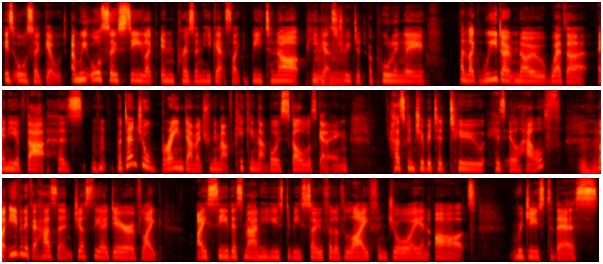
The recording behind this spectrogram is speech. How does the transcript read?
is also guilt. And we also see like in prison he gets like beaten up, he gets mm-hmm. treated appallingly. And like we don't know whether any of that has potential brain damage from the amount of kicking that boy's skull was getting has contributed to his ill health. Mm-hmm. But even if it hasn't, just the idea of like I see this man who used to be so full of life and joy and art reduced to this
